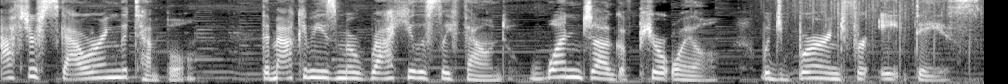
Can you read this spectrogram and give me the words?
After scouring the temple, the Maccabees miraculously found one jug of pure oil, which burned for eight days.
